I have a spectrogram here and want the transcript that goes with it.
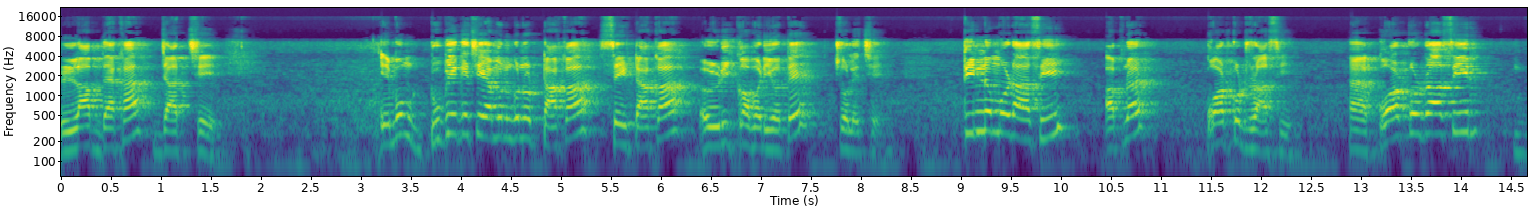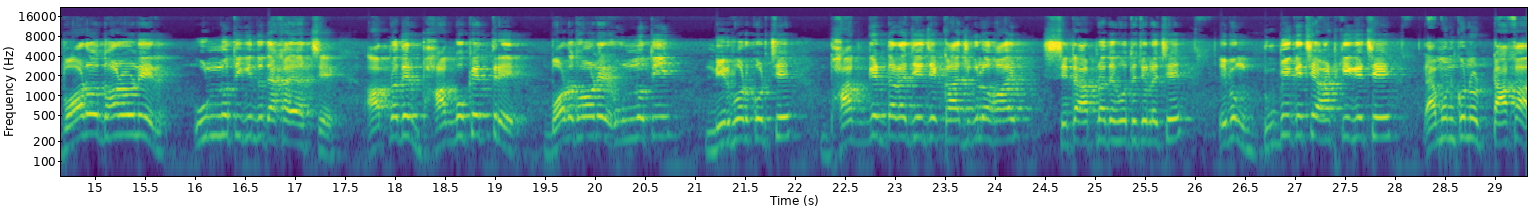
লাভ দেখা যাচ্ছে। এবং ডুবে গেছে এমন কোনো টাকা, সেই টাকা রিকভারি হতে চলেছে। তিন নম্বর রাশি আপনার কর্কট রাশি। হ্যাঁ কর্কট রাশির বড় ধরনের উন্নতি কিন্তু দেখা যাচ্ছে। আপনাদের ভাগ্যক্ষেত্রে বড় ধরনের উন্নতি নির্ভর করছে। ভাগ্যের দ্বারা যে যে কাজগুলো হয়, সেটা আপনাদের হতে চলেছে এবং ডুবে গেছে, আটকে গেছে, এমন কোনো টাকা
